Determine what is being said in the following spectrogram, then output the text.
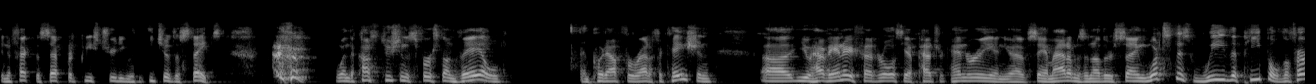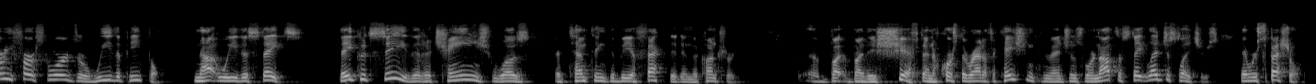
in effect, a separate peace treaty with each of the states. when the Constitution is first unveiled and put out for ratification, uh, you have anti-federalists, you have Patrick Henry, and you have Sam Adams and others saying, "What's this? We the people." The very first words are "We the people," not "We the states." They could see that a change was attempting to be effected in the country uh, by, by this shift. And of course, the ratification conventions were not the state legislatures; they were special,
